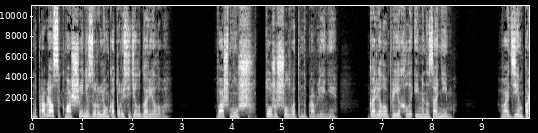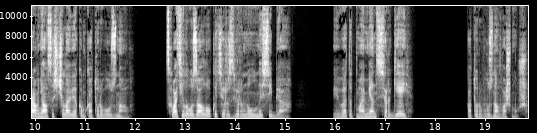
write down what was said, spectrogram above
Направлялся к машине, за рулем которой сидела Горелова. Ваш муж тоже шел в этом направлении. Горелова приехала именно за ним. Вадим поравнялся с человеком, которого узнал. Схватил его за локоть и развернул на себя. И в этот момент Сергей, которого узнал ваш муж,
